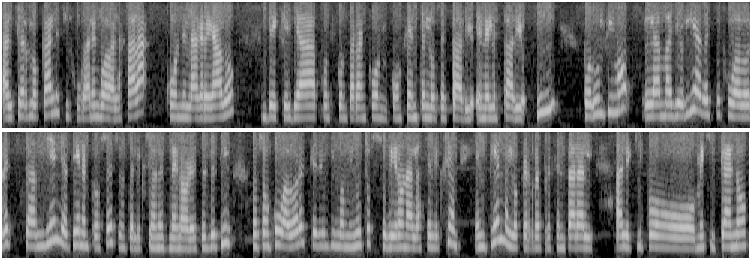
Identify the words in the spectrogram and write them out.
al ser locales y jugar en Guadalajara con el agregado de que ya pues contarán con, con gente en los estadios en el estadio y por último, la mayoría de estos jugadores también ya tienen proceso en selecciones menores, es decir, no son jugadores que de último minuto subieron a la selección, entienden lo que es representar al, al equipo mexicano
